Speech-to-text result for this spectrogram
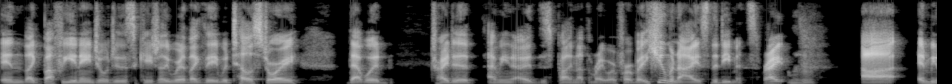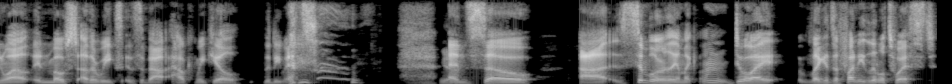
in like Buffy and Angel would do this occasionally, where like they would tell a story that would try to i mean uh, this is probably not the right word for it but humanize the demons right mm-hmm. uh and meanwhile in most other weeks it's about how can we kill the demons yeah. and so uh similarly i'm like mm, do i like it's a funny little twist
